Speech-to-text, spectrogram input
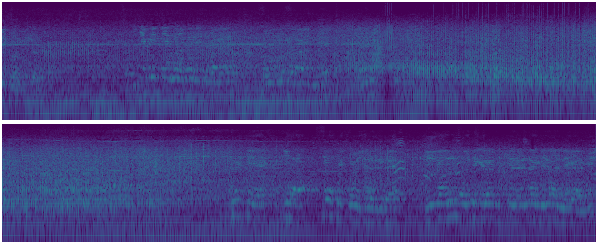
büyük olmuştur. 2000'li yıllardan itibaren savunma sanayinde Türkiye, İHA, SİO teknolojilerinde dünyanın önde gelen ülkelerinden biri haline gelmiş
